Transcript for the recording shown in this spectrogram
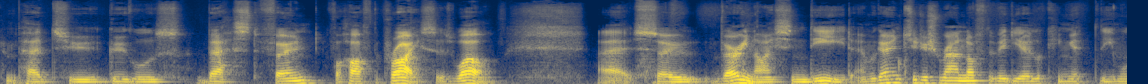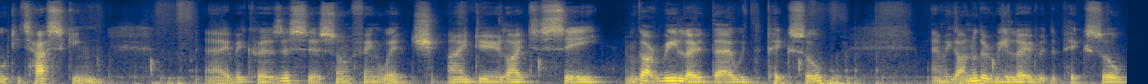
compared to Google's best phone for half the price as well. Uh, so very nice indeed and we're going to just round off the video looking at the multitasking uh, because this is something which I do like to see. And we've got a reload there with the Pixel, and we got another reload with the Pixel.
